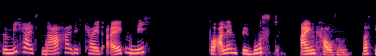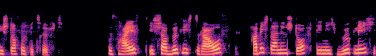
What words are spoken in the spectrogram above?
für mich heißt Nachhaltigkeit eigentlich vor allem bewusst einkaufen, was die Stoffe betrifft. Das heißt, ich schaue wirklich drauf, habe ich da einen Stoff, den ich wirklich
